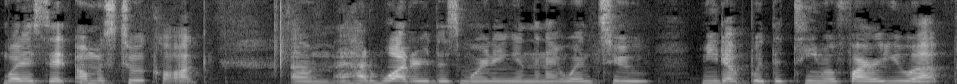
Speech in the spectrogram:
what is it? Almost two o'clock. Um, I had water this morning, and then I went to meet up with the team of Fire You Up.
